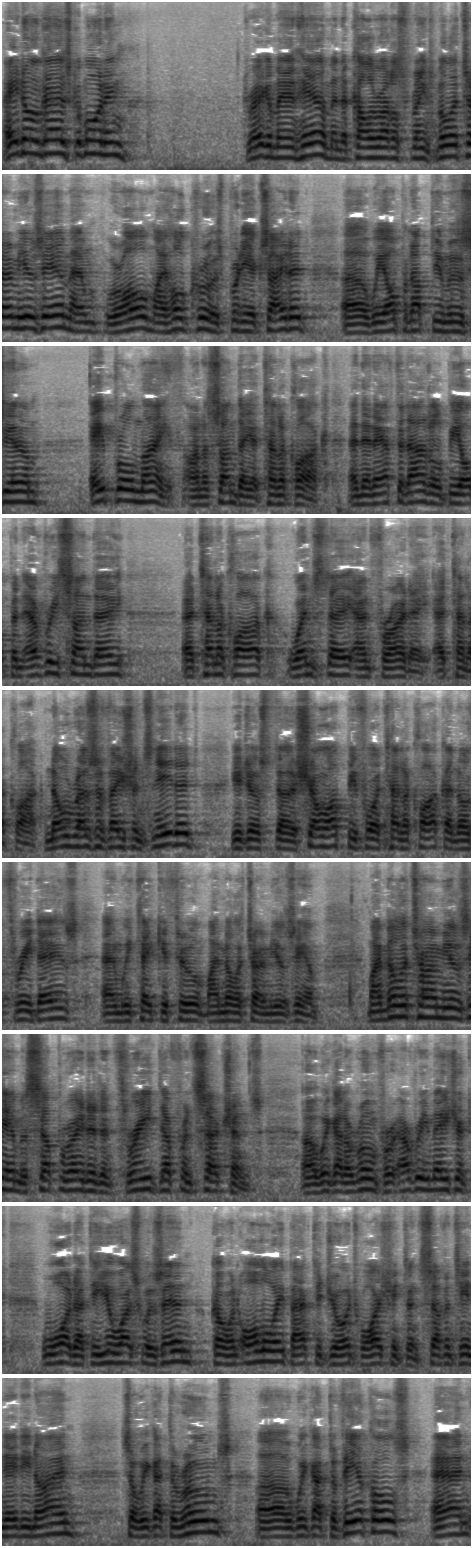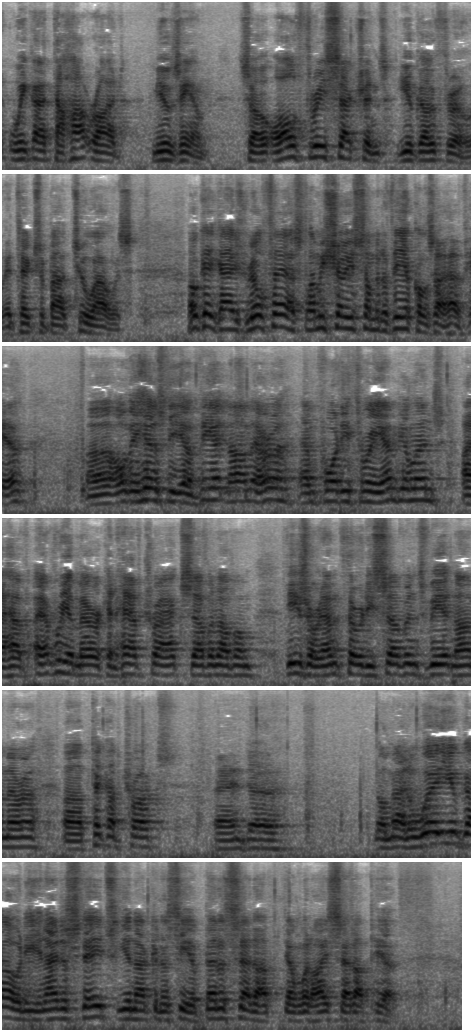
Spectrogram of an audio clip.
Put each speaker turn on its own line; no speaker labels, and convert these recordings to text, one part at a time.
How you doing, guys? Good morning. Dragon Man here. I'm in the Colorado Springs Military Museum, and we're all, my whole crew is pretty excited. Uh, we open up the museum April 9th on a Sunday at 10 o'clock. And then after that, it'll be open every Sunday at 10 o'clock, Wednesday and Friday at 10 o'clock. No reservations needed. You just uh, show up before 10 o'clock on those three days, and we take you through my military museum. My military museum is separated in three different sections. Uh, we got a room for every major war that the U.S. was in, going all the way back to George Washington, 1789. So we got the rooms, uh, we got the vehicles, and we got the hot rod museum. So all three sections you go through. It takes about two hours. Okay, guys, real fast, let me show you some of the vehicles I have here. Uh, over here's the uh, Vietnam era M43 ambulance. I have every American half track, seven of them. These are M37s, Vietnam era uh, pickup trucks. And uh, no matter where you go in the United States, you're not going to see a better setup than what I set up here.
